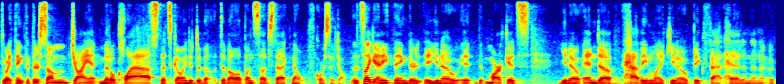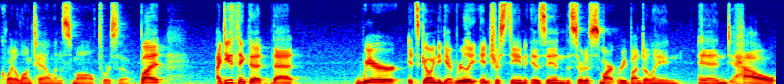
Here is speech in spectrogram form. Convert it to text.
Do I think that there's some giant middle class that's going to deve- develop on Substack? No, of course I don't. It's like anything. There, you know, it, markets, you know, end up having like you know big fat head and then a, quite a long tail and a small torso. But I do think that that where it's going to get really interesting is in the sort of smart rebundling and how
